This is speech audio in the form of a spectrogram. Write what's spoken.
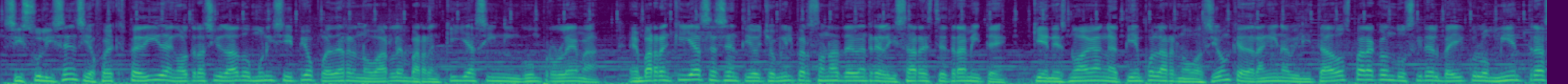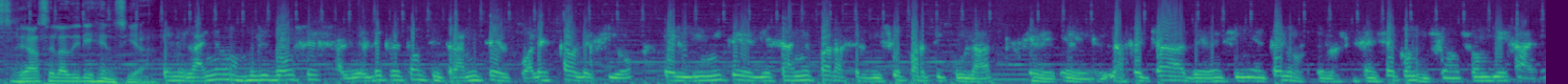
Si su licencia fue expedida en otra ciudad o municipio, puede renovarla en Barranquilla sin ningún problema. En Barranquilla, 68.000 personas deben realizar este trámite. Quienes no hagan a tiempo la renovación quedarán inhabilitados para conducir el vehículo mientras se hace la diligencia. En el año 2012 salió el decreto antitrámite del cual estableció el límite de 10 años para servicio particular. Eh, eh, la fecha de vencimiento de, los, de las licencias de conducción son 10 años.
